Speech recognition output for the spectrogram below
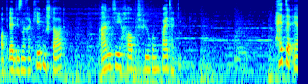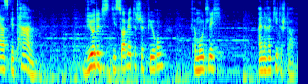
ob er diesen Raketenstart an die Hauptführung weitergibt. Hätte er es getan, würde die sowjetische Führung vermutlich eine Rakete starten.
